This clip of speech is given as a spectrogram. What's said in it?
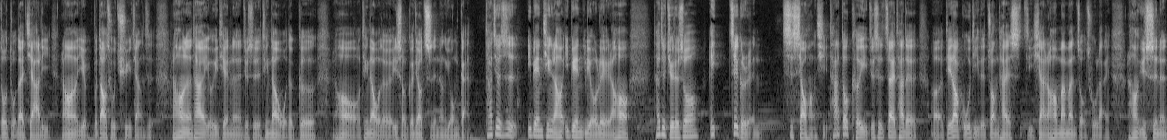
都躲在家里，然后也不到处去这样子，然后呢，他有一天呢，就是听到我的歌，然后听到我的一首歌叫《只能勇敢》，他就是一边听，然后一边流泪，然后他就觉得说，哎，这个人。是萧煌奇，他都可以就是在他的呃跌到谷底的状态底下，然后慢慢走出来，然后于是呢，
